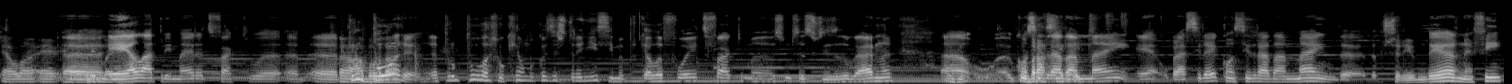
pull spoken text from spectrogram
ela é, é, uh, é ela a primeira, de facto, a, a, a, a propor, a propor, o que é uma coisa estranhíssima, porque ela foi, de facto, uma sacerdotisa do Garner, uhum. uh, considerada a mãe, é, o braço direito, considerada a mãe da, da bruxaria moderna, enfim,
